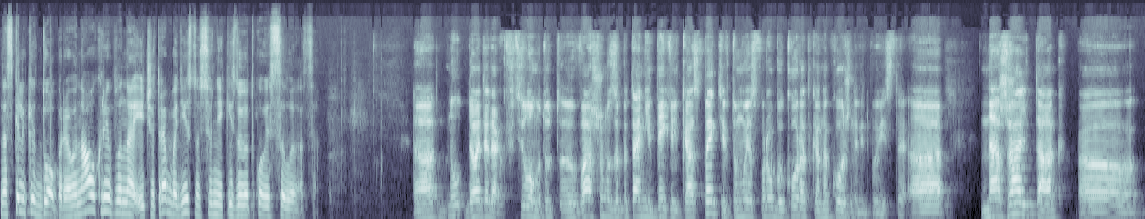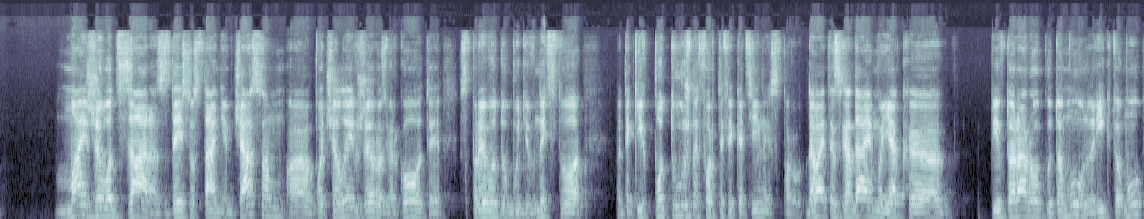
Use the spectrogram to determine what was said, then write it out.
наскільки добре вона укріплена, і чи треба дійсно сьогодні якісь додаткові сили на це? Е, ну, давайте так. В цілому, тут е, в вашому запитанні декілька аспектів, тому я спробую коротко на кожне відповісти. На жаль, так. Майже от зараз, десь останнім часом, е, почали вже розмірковувати з приводу будівництва таких потужних фортифікаційних споруд. Давайте згадаємо, як е, півтора року тому, рік тому,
